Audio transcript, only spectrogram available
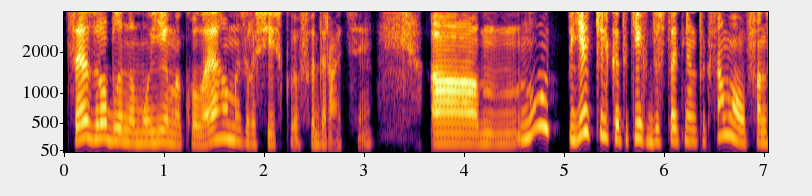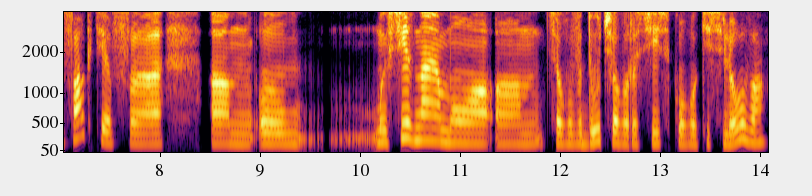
Це зроблено моїми колегами з Російської Федерації. А, ну, є кілька таких достатньо так само фан-фактів. Е, о, Ми всі знаємо цього ведучого російського Кісельова,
